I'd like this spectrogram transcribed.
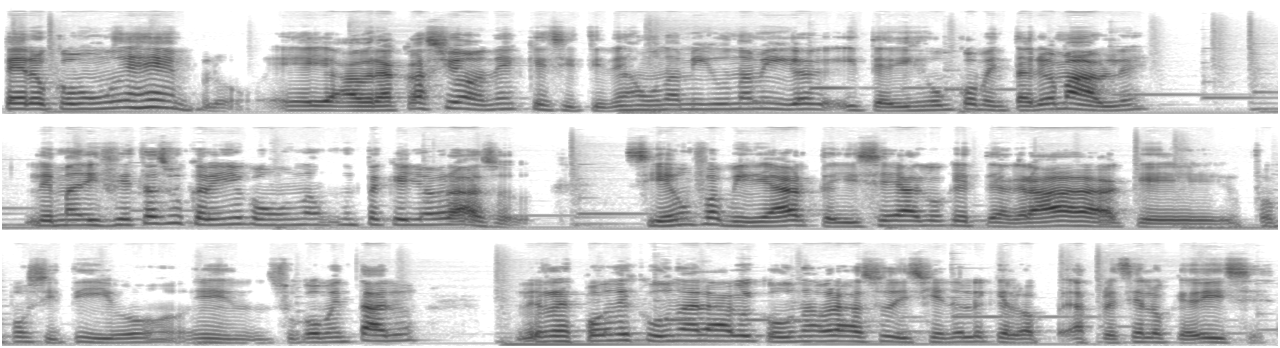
Pero como un ejemplo, eh, habrá ocasiones que si tienes a un amigo o una amiga y te dije un comentario amable, le manifiesta su cariño con un pequeño abrazo. Si es un familiar, te dice algo que te agrada, que fue positivo en su comentario, le respondes con un halago y con un abrazo diciéndole que lo aprecia lo que dices.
